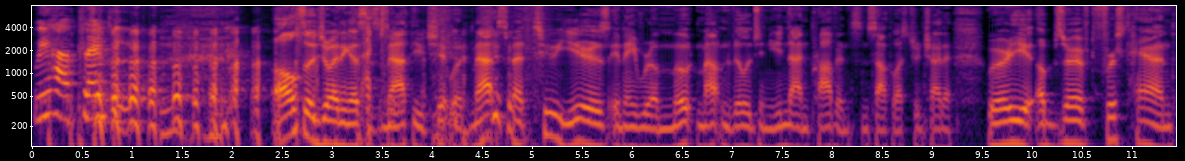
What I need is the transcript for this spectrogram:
We have plenty. Also joining us is Matthew Chitwood. Matt spent two years in a remote mountain village in Yunnan province in southwestern China, where he observed firsthand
